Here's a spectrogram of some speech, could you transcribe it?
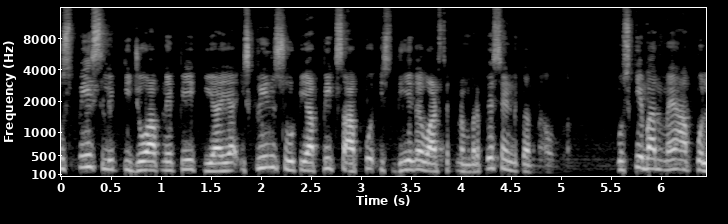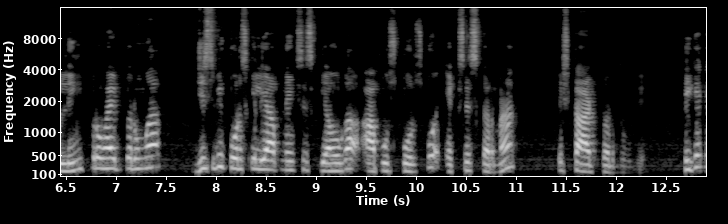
उस पे स्लिप की जो आपने पे किया या स्क्रीन शूट या पिक्स आपको इस दिए गए व्हाट्सएप नंबर पे सेंड करना होगा। उसके बाद मैं आपको लिंक प्रोवाइड करूँगा। जिस भी कोर्स के लिए आपने एक्सेस किया होगा, आप उस कोर्स को एक्सेस करना स्टार्ट कर दोगे। ठीक है?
